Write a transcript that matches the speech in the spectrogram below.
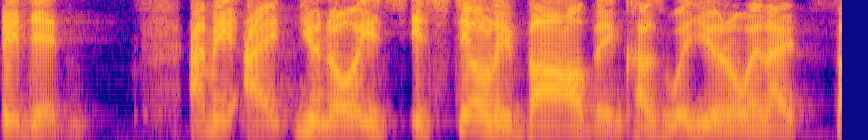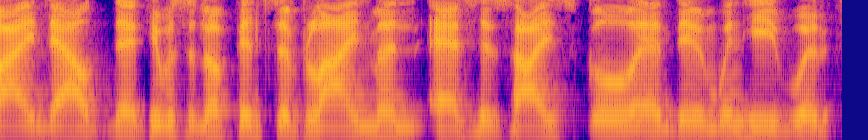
It didn't. I mean, I you know it's it's still evolving because when you know when I find out that he was an offensive lineman at his high school, and then when he would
